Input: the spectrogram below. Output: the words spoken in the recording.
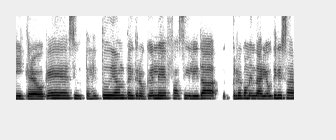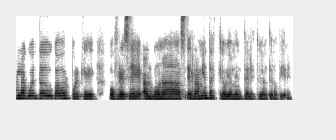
y creo que si usted es estudiante creo que le facilita, recomendaría utilizar la cuenta de educador porque ofrece algunas herramientas que obviamente el estudiante no tiene.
